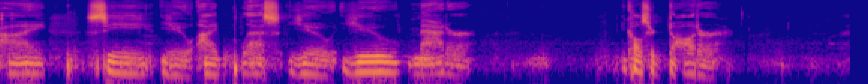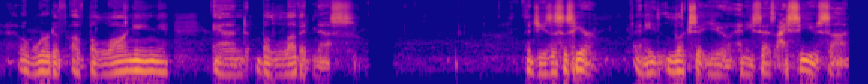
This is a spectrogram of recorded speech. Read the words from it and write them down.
I see you, I bless you, you matter. He calls her daughter, a word of, of belonging and belovedness. And Jesus is here, and he looks at you and he says, I see you, son.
